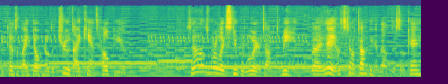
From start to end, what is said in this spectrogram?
Because if I don't know the truth, I can't help you. Sounds more like stupid lawyer talk to me, but hey, let's stop talking about this, okay?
